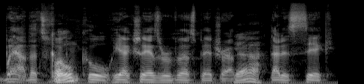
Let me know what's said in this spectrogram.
wow. That's Cool. fucking cool. He actually has a reverse bear trap. Yeah. that is sick.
